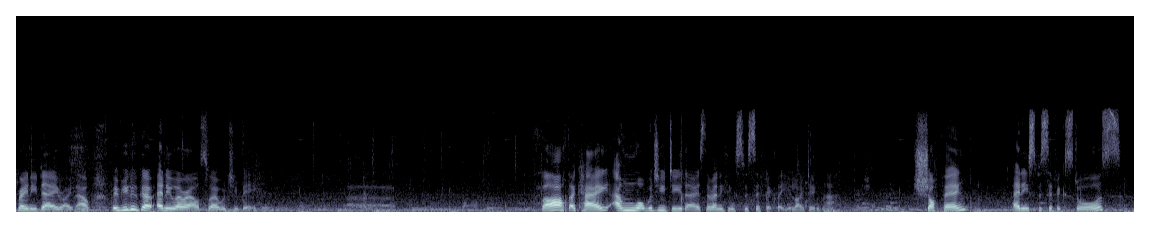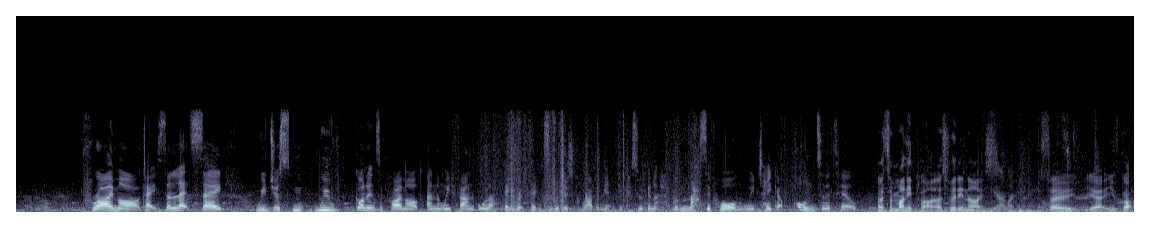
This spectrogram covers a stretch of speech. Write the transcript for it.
rainy day right now, but if you could go anywhere else, where would you be? Uh, Bath, okay. And what would you do there? Is there anything specific that you like doing there? Shopping. Any specific stores? Primark. Okay, so let's say we've just we've gone into Primark and then we found all our favourite things. So we're just grabbing it because we're going to have a massive haul and we take it onto the till. That's a money plant. That's really nice. Yeah, I like money. So yeah, you've got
